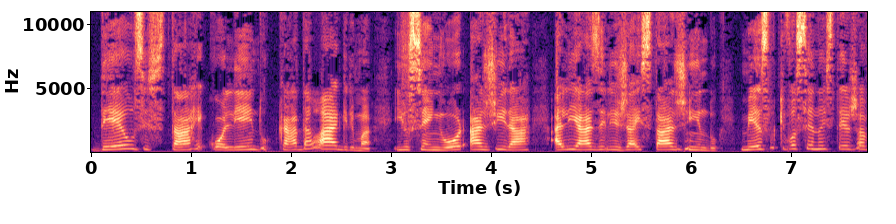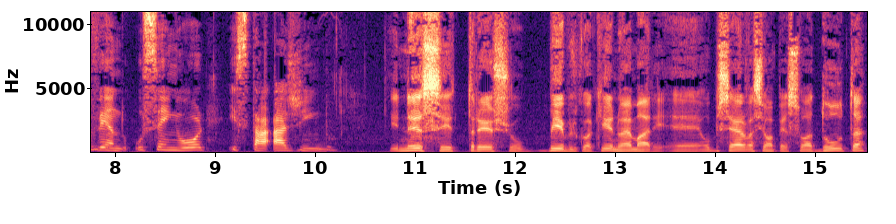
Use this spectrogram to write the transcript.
Deus está recolhendo cada lágrima e o Senhor agirá. Aliás, ele já está agindo, mesmo que você não esteja vendo, o Senhor está agindo. E nesse trecho bíblico aqui, não é, Mari? É, Observa-se uma pessoa adulta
